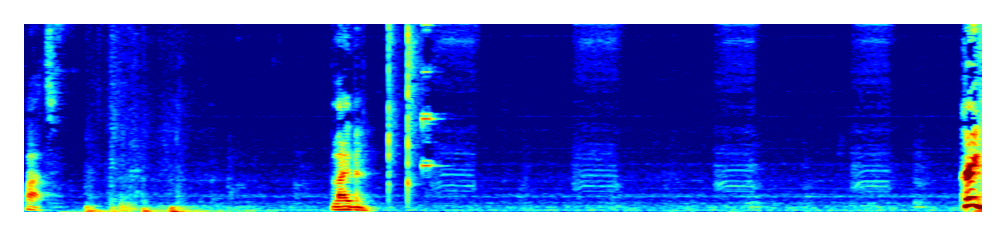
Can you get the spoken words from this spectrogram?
Platz. Bleiben. Creek.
